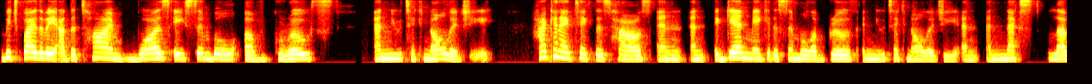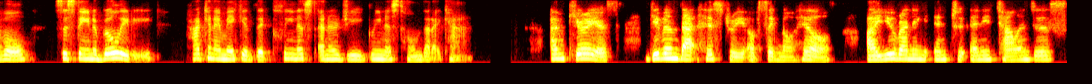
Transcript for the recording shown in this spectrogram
which by the way at the time was a symbol of growth and new technology. How can I take this house and and again make it a symbol of growth and new technology and and next level sustainability? How can I make it the cleanest energy, greenest home that I can? I'm curious, given that history of Signal Hill, are you running into any challenges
